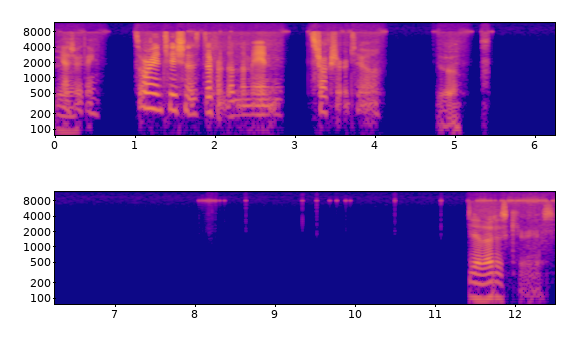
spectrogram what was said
Yeah, sure thing. Its orientation is different than the main structure too. Yeah. Yeah, that is curious.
